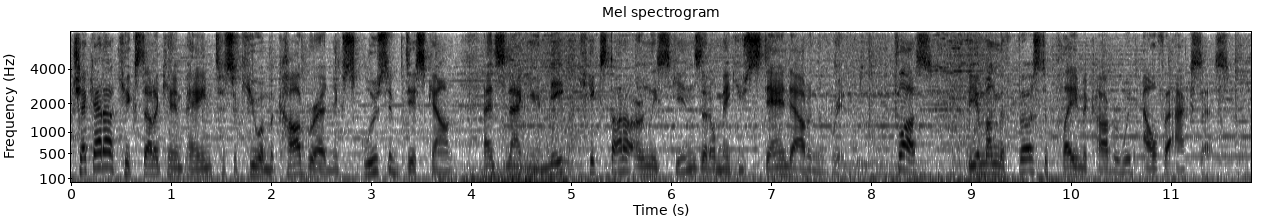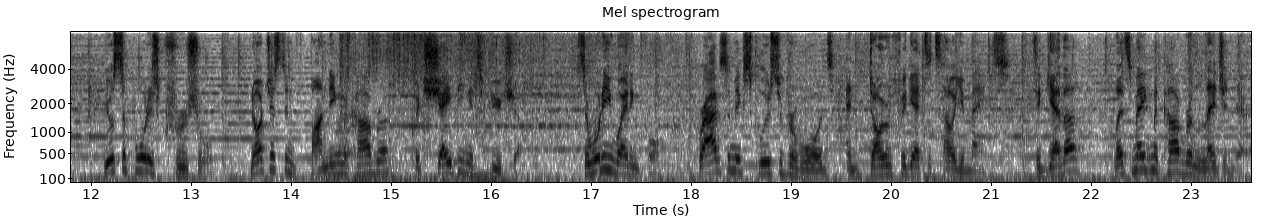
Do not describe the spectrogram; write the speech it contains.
Check out our Kickstarter campaign to secure Macabre at an exclusive discount and snag unique Kickstarter only skins that'll make you stand out in the rift. Plus, be among the first to play Macabre with alpha access. Your support is crucial, not just in funding Macabre, but shaping its future. So what are you waiting for? Grab some exclusive rewards and don't forget to tell your mates. Together, let's make Macabre legendary.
